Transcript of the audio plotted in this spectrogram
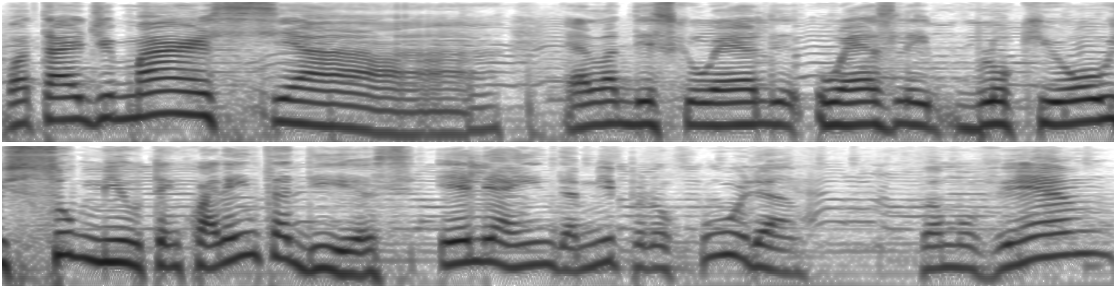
Boa tarde, Márcia. Ela disse que o Wesley bloqueou e sumiu, tem 40 dias. Ele ainda me procura? Vamos ver. O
